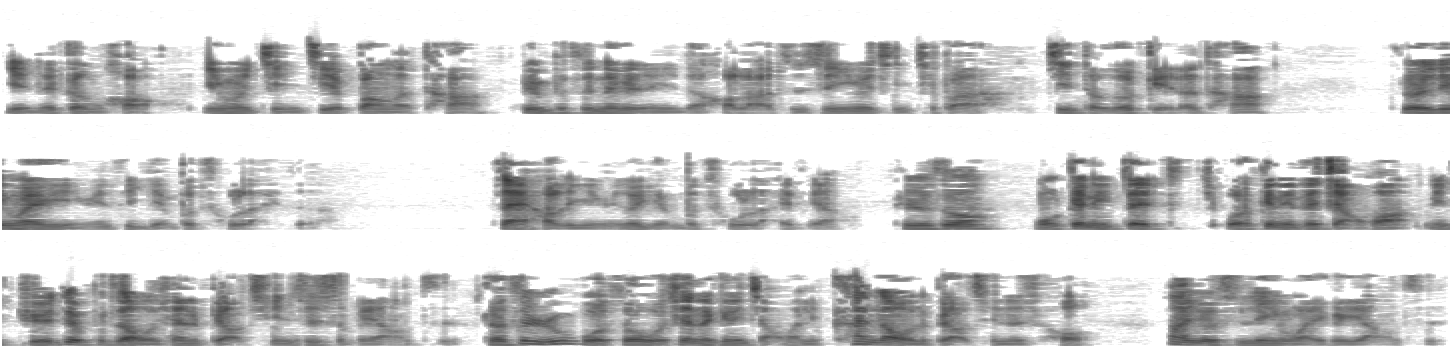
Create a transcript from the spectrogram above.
演的更好，因为剪接帮了他，并不是那个人演的好啦，只是因为剪接把镜头都给了他，所以另外一个演员是演不出来的，再好的演员都演不出来这样。比如说我跟你在，我跟你在讲话，你绝对不知道我现在的表情是什么样子。可是如果说我现在跟你讲话，你看到我的表情的时候，那又是另外一个样子。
